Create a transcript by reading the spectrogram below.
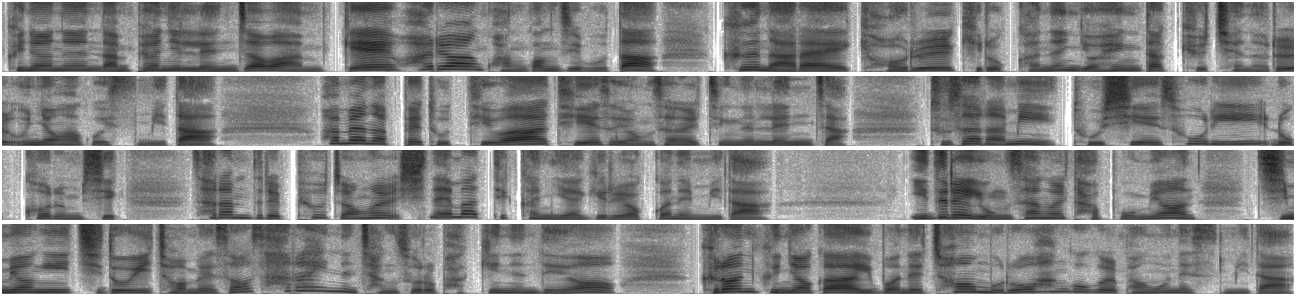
그녀는 남편인 렌자와 함께 화려한 관광지보다 그 나라의 결을 기록하는 여행 다큐 채널을 운영하고 있습니다. 화면 앞에 도티와 뒤에서 영상을 찍는 렌자. 두 사람이 도시의 소리, 로컬 음식, 사람들의 표정을 시네마틱한 이야기를 엮어냅니다. 이들의 영상을 다 보면 지명이 지도의 점에서 살아있는 장소로 바뀌는데요. 그런 그녀가 이번에 처음으로 한국을 방문했습니다.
